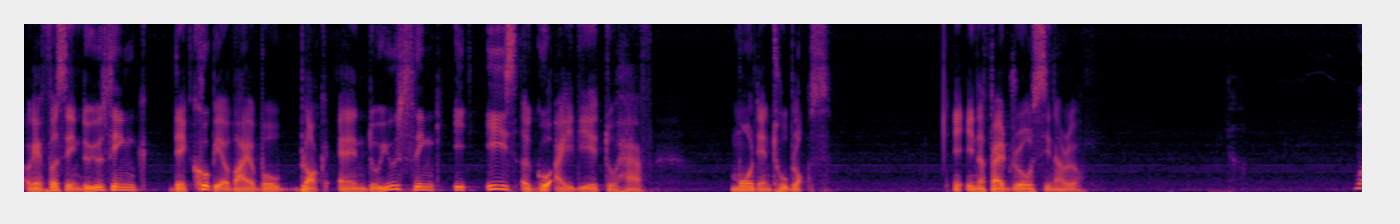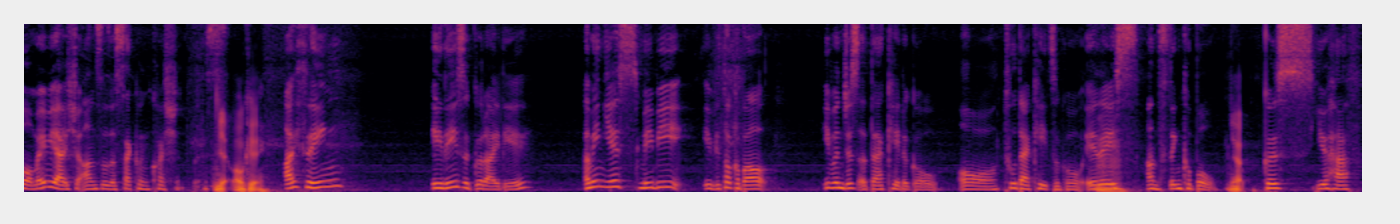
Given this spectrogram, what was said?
Okay, first thing, do you think they could be a viable block, and do you think it is a good idea to have more than two blocks in, in a federal scenario? Well, maybe I should answer the second question first. Yeah. Okay. I think it is a good idea. I mean, yes, maybe if you talk about even just a decade ago or two decades ago, it is unthinkable Yep. because you have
